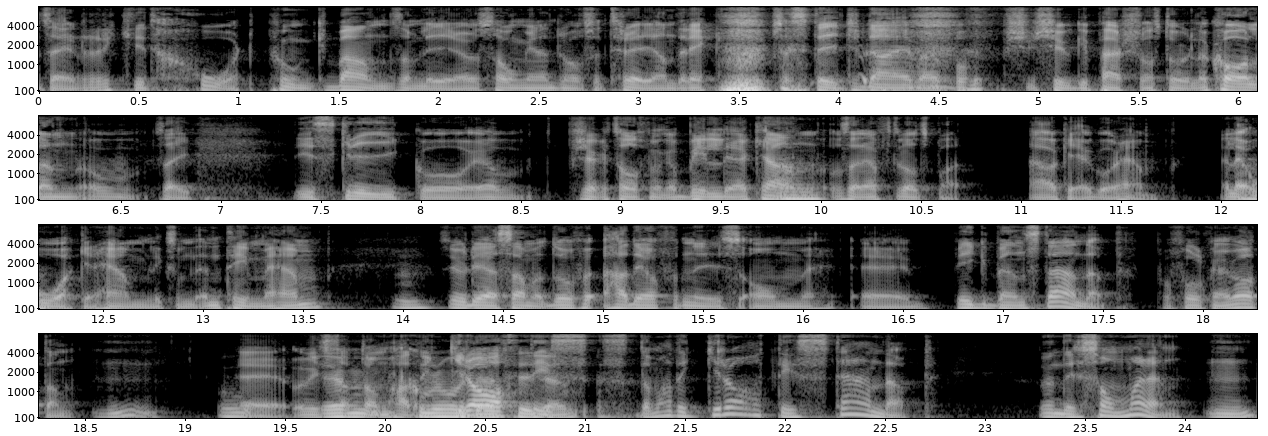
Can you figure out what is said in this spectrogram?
så här, riktigt hårt punkband som lirar och sångaren drar av sig tröjan direkt. Typ så här stage divar på 20 personer som står i lokalen. Och, så här, det är skrik och jag försöker ta så många bilder jag kan. Mm. Och sen efteråt så bara, ah, okej jag går hem. Eller jag åker hem, liksom, en timme hem. Mm. Så gjorde jag samma. Då hade jag fått nys om eh, Big Ben stand-up på Folkungagatan. Mm. Oh. Eh, och visste Jag att de hade, gratis, de hade gratis stand-up under sommaren. Mm.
